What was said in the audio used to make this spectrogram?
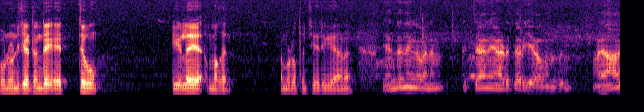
ഉണ്ണുണ്ണി ചേട്ടന്റെ ഏറ്റവും ഇളയ മകൻ നമ്മളോടൊപ്പം ചേരുകയാണ്. എന്റെ നിഗമനം അച്ഛനെ അടുത്തറിയാവുന്നതും ആ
